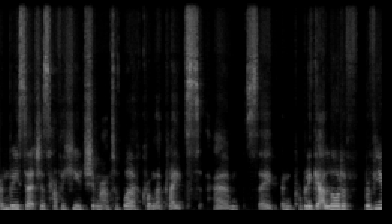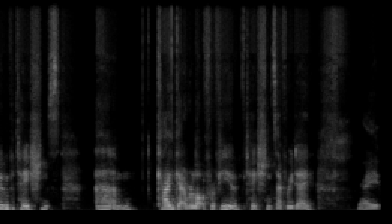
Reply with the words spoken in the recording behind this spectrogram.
and researchers have a huge amount of work on their plates. so and probably get a lot of review invitations. can get a lot of review invitations every day. Right.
